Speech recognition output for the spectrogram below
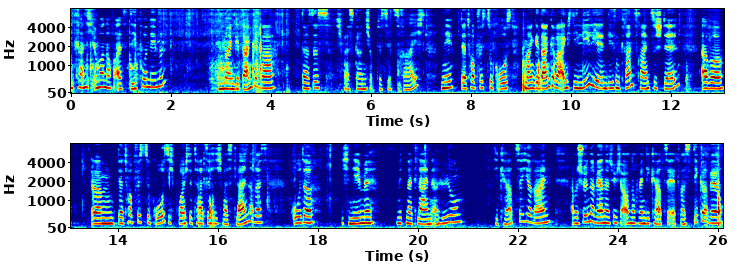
Die kann ich immer noch als Deko nehmen. Und mein Gedanke war, dass es, ich weiß gar nicht, ob das jetzt reicht. Nee, der Topf ist zu groß. Mein Gedanke war eigentlich, die Lilie in diesen Kranz reinzustellen. Aber ähm, der Topf ist zu groß. Ich bräuchte tatsächlich was Kleineres. Oder ich nehme mit einer kleinen Erhöhung die Kerze hier rein. Aber schöner wäre natürlich auch noch, wenn die Kerze etwas dicker wäre.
